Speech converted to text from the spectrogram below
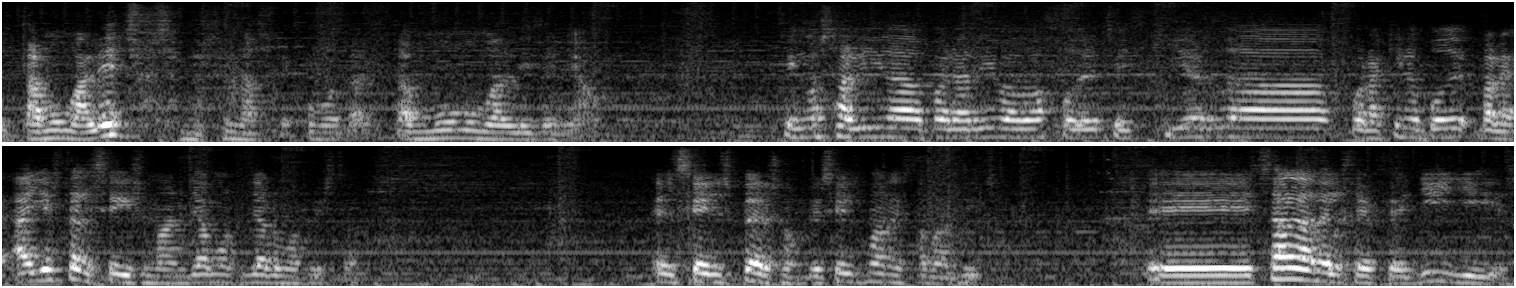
está muy mal hecho ese personaje como tal. Está muy, muy mal diseñado. Tengo salida para arriba, abajo, derecha, izquierda. Por aquí no puedo. Vale, ahí está el Salesman, ya, ya lo hemos visto. El Salesperson, que Salesman está mal dicho. Eh, sala del jefe, GG's.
